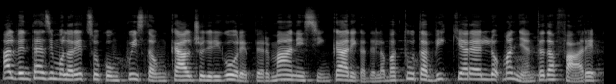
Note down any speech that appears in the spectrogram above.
Al ventesimo l'Arezzo conquista un calcio di rigore per Mani, si incarica della battuta Vicchiarello ma niente da fare.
